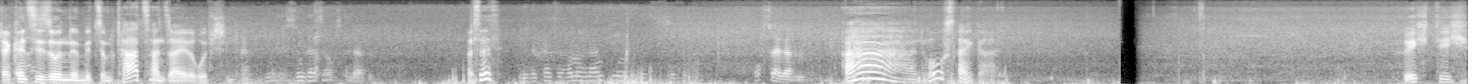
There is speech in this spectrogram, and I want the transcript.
Da kannst du so eine, mit so einem Tarzanseil rutschen. Ne? Das ist ein ganz Hochseilgarten. Was ist das? Hier, da kannst du auch noch lang gehen. Das ist ein Hochseilgarten. Ah, ein Hochseilgarten. Richtig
